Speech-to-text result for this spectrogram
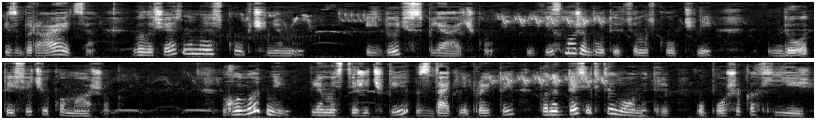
і збираються величезними скупченнями і йдуть в сплячку. Їх може бути в цьому скупченні до тисячі комашок. Голодні плямисті жучки здатні пройти понад 10 кілометрів у пошуках їжі.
